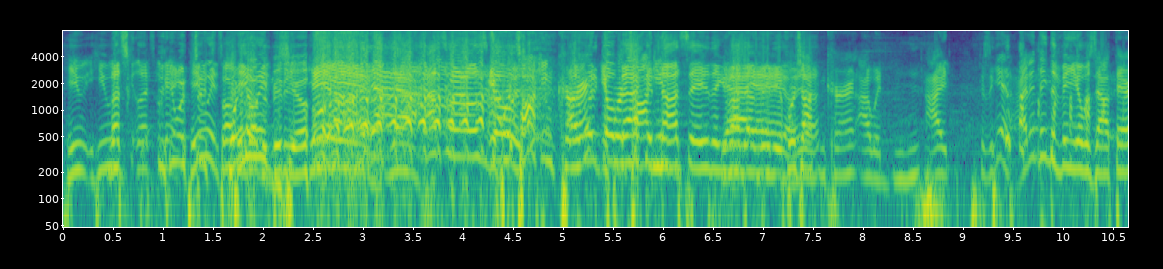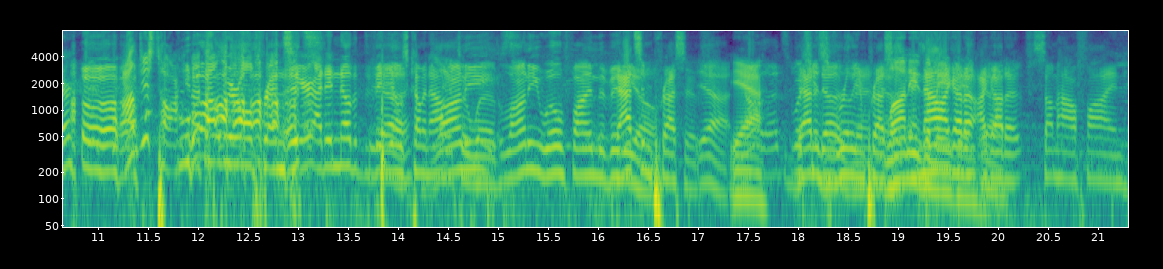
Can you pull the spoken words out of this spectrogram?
He he let's was let's You okay. would he just would- talk he about would- the video. Yeah, yeah, yeah, yeah, yeah. That's where I was If going. we're talking current, I would go we're back talking- and not say anything Yeah, about yeah, that yeah, video. If we're yeah. talking current, I would I because again I didn't think the video was out there. I'm just talking. I thought we were all friends here. I didn't know that the video Yeah. was coming out. Lonnie. Lonnie will find the video. That's impressive. Yeah, Yeah. No, that's what that does, really man. impressive. Lonnie's and now I gotta I gotta somehow find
